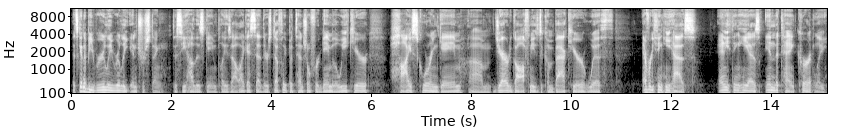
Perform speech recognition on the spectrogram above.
it's going to be really, really interesting to see how this game plays out. Like I said, there's definitely potential for game of the week here, high scoring game. Um, Jared Goff needs to come back here with everything he has, anything he has in the tank currently.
